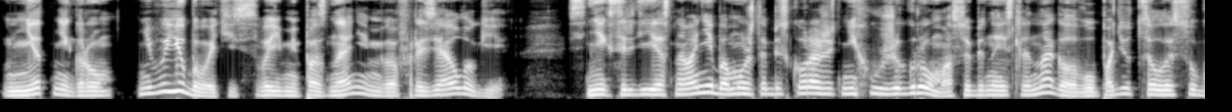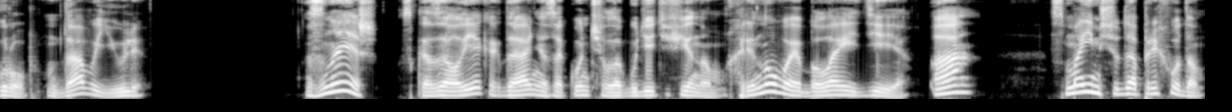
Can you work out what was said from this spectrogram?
нет, не гром. Не выебывайтесь своими познаниями во фразеологии. Снег среди ясного неба может обескуражить не хуже грома, особенно если на голову упадет целый сугроб. Да, в июле. «Знаешь», — сказал я, когда Аня закончила гудеть феном, — «хреновая была идея». «А? С моим сюда приходом?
